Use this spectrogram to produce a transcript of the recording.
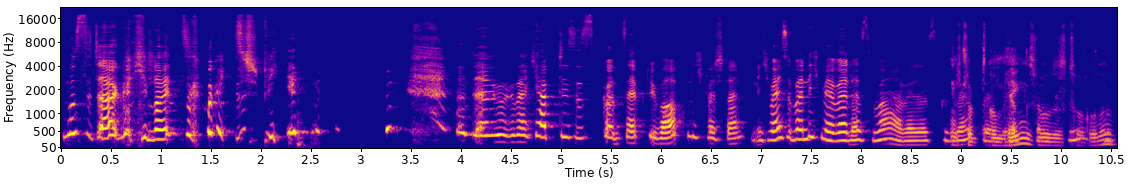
Musste da irgendwelche Leuten zugucken, die es spielen. Und dann hat er gesagt, ich habe dieses Konzept überhaupt nicht verstanden. Ich weiß aber nicht mehr, wer das war, wer das gesagt Ich glaube, hat. Tom glaub, Hanks war das doch, oder?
